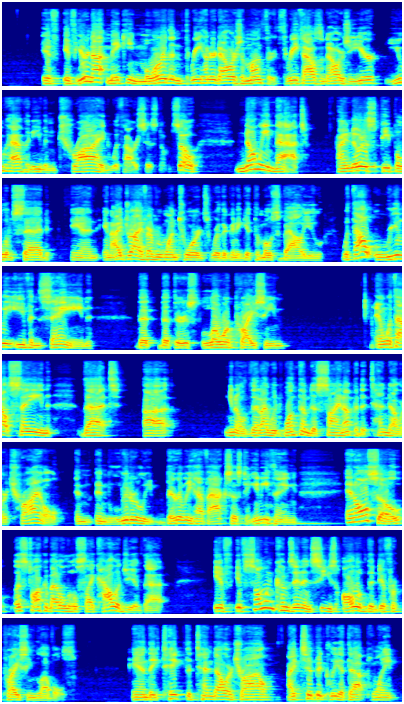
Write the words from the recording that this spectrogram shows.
If if you're not making more than $300 a month or $3000 a year, you haven't even tried with our system. So, knowing that, I notice people have said and and I drive everyone towards where they're going to get the most value without really even saying that that there's lower pricing and without saying that uh, you know, that I would want them to sign up at a $10 trial and, and literally barely have access to anything. And also, let's talk about a little psychology of that. If if someone comes in and sees all of the different pricing levels and they take the $10 trial, I typically at that point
